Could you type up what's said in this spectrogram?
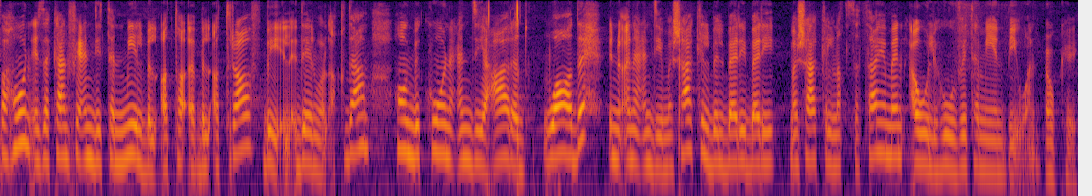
فهون إذا كان في عندي تنميل بالأطراف بالإيدين والأقدام هون بيكون عندي عارض واضح إنه أنا عندي مشاكل بالبري مشاكل نقص الثايمين أو اللي هو فيتامين B 1 okay.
